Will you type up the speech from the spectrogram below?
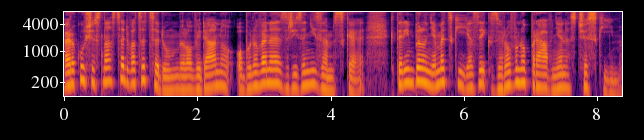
Roku 1627 bylo vydáno obnovené zřízení zemské, kterým byl německý jazyk zrovnoprávněn s českým.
